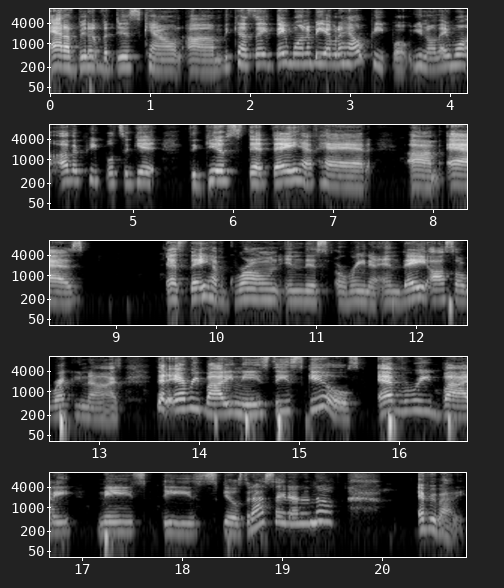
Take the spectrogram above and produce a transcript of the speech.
at a bit of a discount um, because they, they want to be able to help people. You know, they want other people to get the gifts that they have had um, as as they have grown in this arena and they also recognize that everybody needs these skills everybody needs these skills did i say that enough everybody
